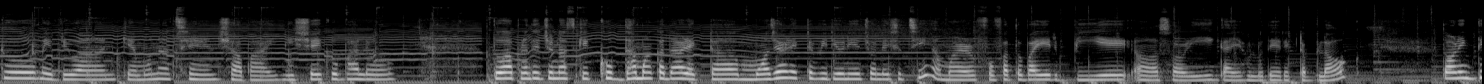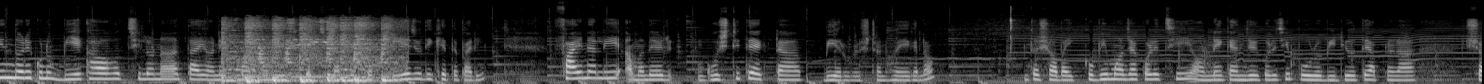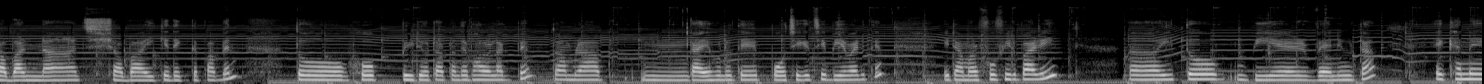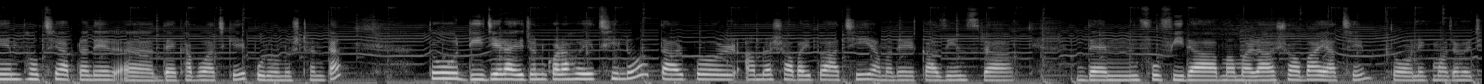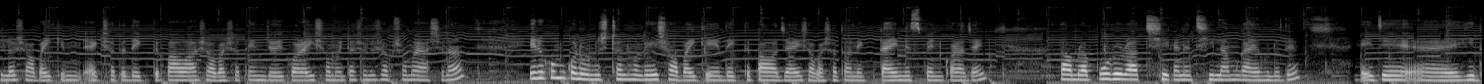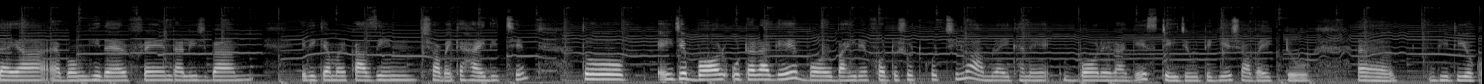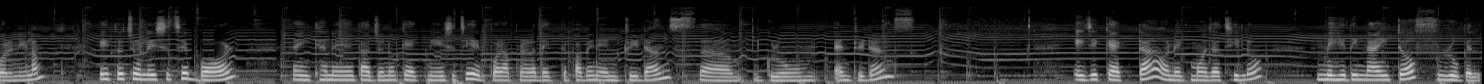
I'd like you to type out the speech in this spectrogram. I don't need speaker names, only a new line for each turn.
আলাইকুম এভরিওয়ান। কেমন আছেন সবাই? নিশ্চয়ই খুব ভালো। তো আপনাদের জন্য আজকে খুব ধামাকাদার একটা, মজার একটা ভিডিও নিয়ে চলে এসেছি। আমার ফুফাতো ভাইয়ের বিয়ে সরি গায়ে হলুদের একটা ব্লগ। তো অনেক দিন ধরে কোনো বিয়ে খাওয়া হচ্ছিল না, তাই অনেক মনে মিস করছিলাম একটা বিয়ে যদি খেতে পারি। ফাইনালি আমাদের গোষ্ঠীতে একটা বিয়ের অনুষ্ঠান হয়ে গেল। তো সবাই খুবই মজা করেছি, অনেক এনজয় করেছি। পুরো ভিডিওতে আপনারা সবার নাচ, সবাইকে দেখতে পাবেন। তো হোপ ভিডিওটা আপনাদের ভালো লাগবে। তো আমরা গায়ে হলুদে পৌঁছে গেছি বিয়ে বাড়িতে এটা আমার ফুফির বাড়ি। এই তো বিয়ের ভেনিউটা এখানে হচ্ছে আপনাদের দেখাবো আজকে পুরো অনুষ্ঠানটা। তো ডিজের আয়োজন করা হয়েছিল। তারপর আমরা সবাই তো আছি, আমাদের কাজিনসরা দেন ফুফিরা মামারা সবাই আছে। তো অনেক মজা হয়েছিল। সবাইকে একসাথে দেখতে পাওয়া, সবার সাথে এনজয় করা, এই সময়টা আসলে সব সময় আসে না। এরকম কোনো অনুষ্ঠান হলে সবাইকে দেখতে পাওয়া যায়, সবার সাথে অনেক টাইম স্পেন্ড করা যায়। তো আমরা পুরো রাত সেখানে ছিলাম গায়ে হলুদে। এই যে হিদায়া এবং হিদায়ার ফ্রেন্ড আলিশবা, এদিকে আমার কাজিন সবাইকে হাই দিচ্ছে। তো এই যে বর ওঠার আগে বর বাইরে ফটোশ্যুট করছিল, আমরা এখানে বরের আগে স্টেজে উঠে গিয়ে সবাই একটু ভিডিও করে নিলাম। এই তো চলে এসেছে বর। এইখানে তার জন্য কেক নিয়ে এসেছে। এরপর আপনারা দেখতে পাবেন entry dance groom entry dance এই যে কেকটা অনেক মজা ছিল। মেহেদি নাইট অফ রুবেল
